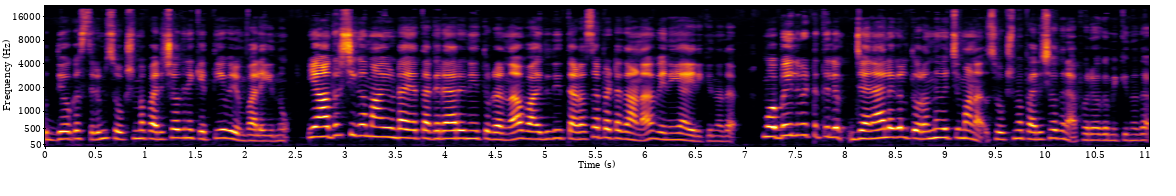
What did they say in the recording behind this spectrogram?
ഉദ്യോഗസ്ഥരും സൂക്ഷ്മ പരിശോധനയ്ക്കെത്തിയവരും വലയുന്നു. യാദൃശികമായുണ്ടായ തകരാറിനെ തുടർന്ന് വൈദ്യുതി തടസ്സപ്പെട്ടതാണ് വിനയായിരിക്കുന്നത്. മൊബൈൽ വെട്ടത്തിലും ജനാലകൾ തുറന്നുവെച്ചുമാണ് സൂക്ഷ്മ പരിശോധന പുരോഗമിക്കുന്നത്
